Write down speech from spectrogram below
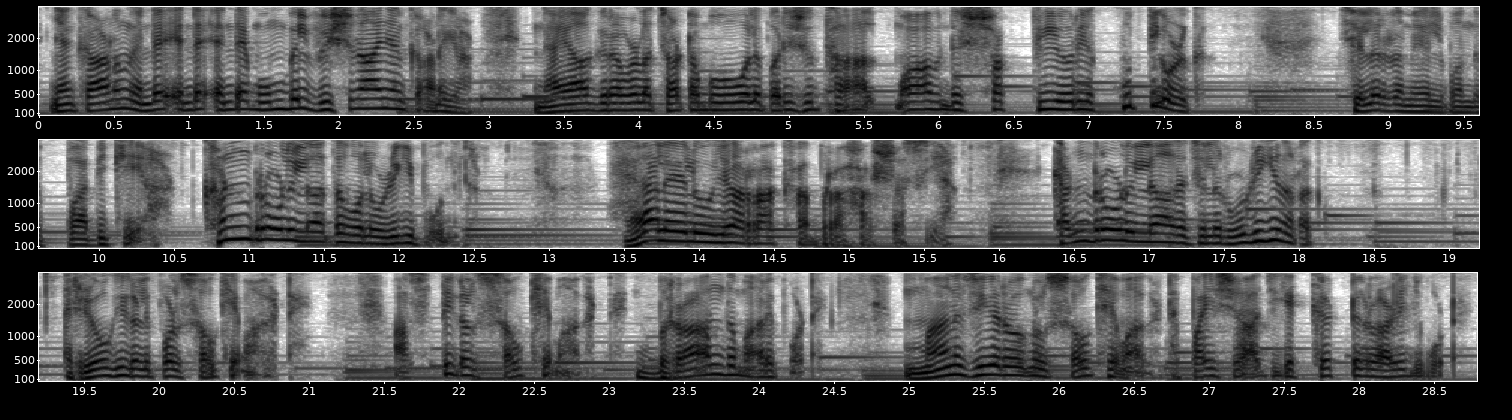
ഞാൻ കാണുന്നത് എന്റെ എന്റെ എന്റെ മുമ്പിൽ വിഷനായി ഞാൻ കാണുകയാണ്. നയാഗ്ര വെള്ളച്ചാട്ടം പോലെ പരിശുദ്ധ ആത്മാവിന്റെ ശക്തിയേറിയ കുത്തിയൊഴുക്ക് ചിലരുടെ മേൽ വന്ന് പതിക്കുകയാണ്. കൺട്രോൾ ഇല്ലാത്ത പോലെ ഒഴുകി പോകുന്നതാണ് കൺട്രോൾ ഇല്ലാതെ ചിലർ ഒഴുകി നടക്കും. രോഗികൾ ഇപ്പോൾ സൗഖ്യമാകട്ടെ. അസ്ഥികൾ സൗഖ്യമാകട്ടെ. ഭ്രാന്ത് മാറിപ്പോട്ടെ. മാനസിക രോഗങ്ങൾ സൗഖ്യമാകട്ടെ. പൈശാചിക കെട്ടുകൾ അഴിഞ്ഞു പോട്ടെ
